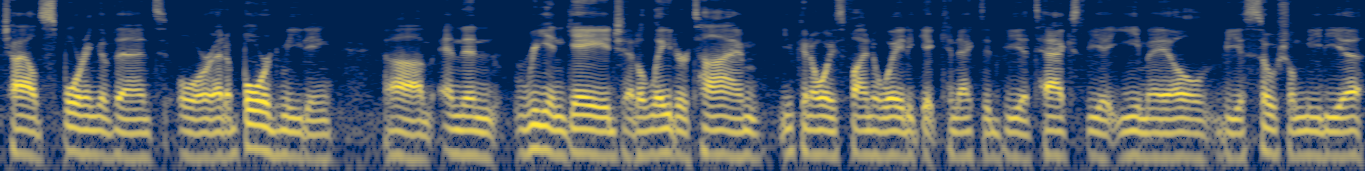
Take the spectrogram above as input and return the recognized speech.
child's sporting event or at a board meeting. Um, and then re engage at a later time. You can always find a way to get connected via text, via email, via social media.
